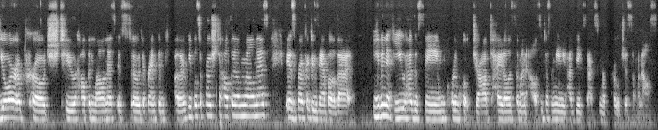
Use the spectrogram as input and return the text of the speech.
your approach to health and wellness is so different than other people's approach to health and wellness is a perfect example of that. Even if you have the same quote unquote job title as someone else, it doesn't mean you have the exact same approach as someone else.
